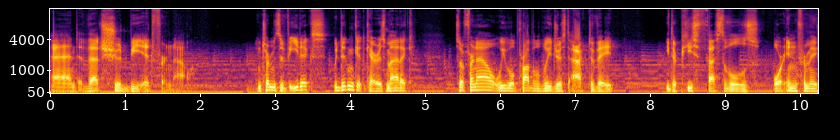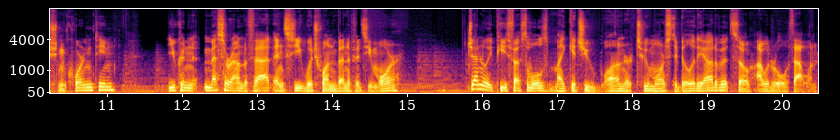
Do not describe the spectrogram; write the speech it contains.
And that should be it for now. In terms of edicts, we didn't get charismatic, so for now we will probably just activate either peace festivals or information quarantine. You can mess around with that and see which one benefits you more. Generally, peace festivals might get you one or two more stability out of it, so I would roll with that one.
